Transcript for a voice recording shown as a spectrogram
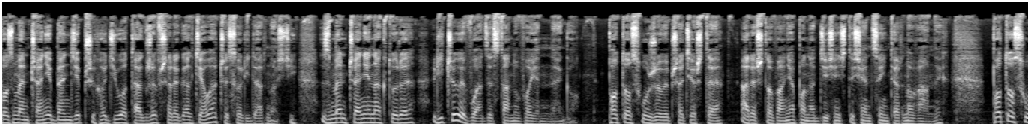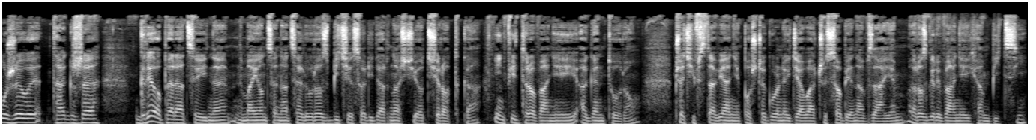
bo zmęczenie będzie przychodziło także w szeregach działaczy Solidarności. Zmęczenie, na które liczyły władze stanu wojennego. Po to służyły przecież te aresztowania, ponad 10 tysięcy internowanych. Po to służyły także Gry operacyjne mające na celu rozbicie Solidarności od środka, infiltrowanie jej agenturą, przeciwstawianie poszczególnych działaczy sobie nawzajem, rozgrywanie ich ambicji.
